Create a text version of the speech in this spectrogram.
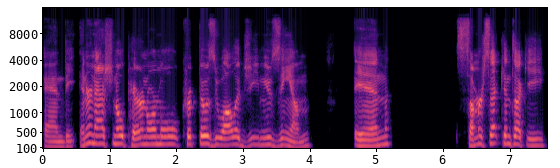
And the International Paranormal Cryptozoology Museum in Somerset, Kentucky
